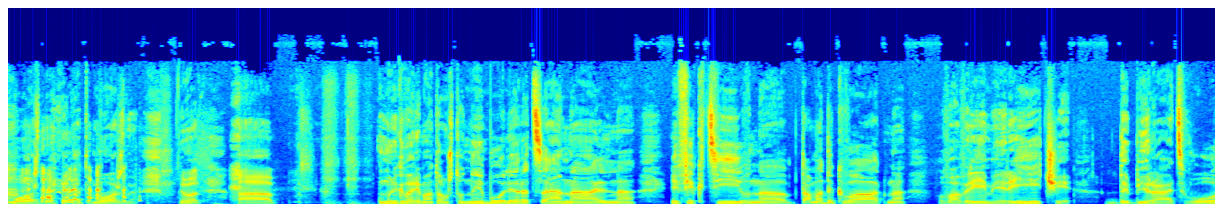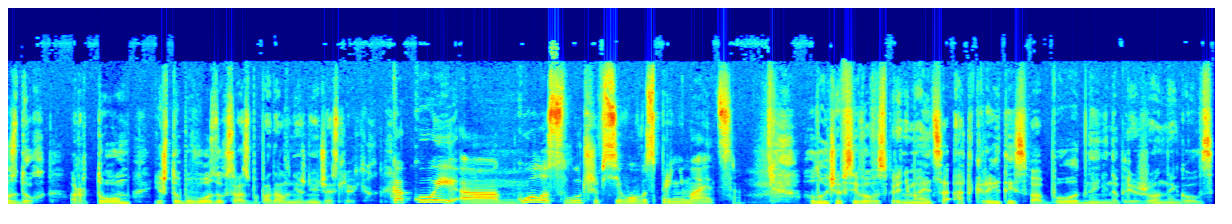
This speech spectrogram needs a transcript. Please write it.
можно, можно. Вот. А, мы говорим о том, что наиболее рационально, эффективно, там, адекватно во время речи добирать воздух ртом, и чтобы воздух сразу попадал в нижнюю часть легких. Какой а, голос лучше всего воспринимается? Лучше всего воспринимается открытый, свободный, ненапряженный голос.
